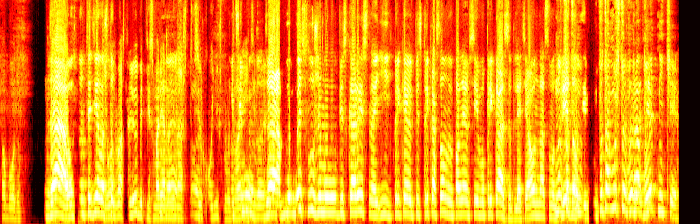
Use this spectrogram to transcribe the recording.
Свободу. Да, вот в том-то дело, И что он вас любит, несмотря Да, на нашу да. всю хуйню, что вы Почему? творите. Да. Да, мы, мы служим ему бескорыстно и беспрекословно выполняем все его приказы, блядь, а он нас вон Ну, предал. потому, и- потому что вы Да, работники.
